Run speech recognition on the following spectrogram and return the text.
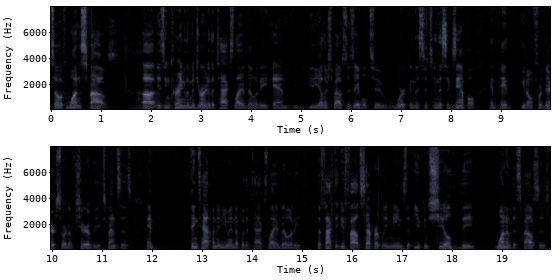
So if one spouse uh, is incurring the majority of the tax liability, and the other spouse is able to work in this in this example and pay, you know, for their sort of share of the expenses, and things happen and you end up with a tax liability. The fact that you filed separately means that you can shield the one of the spouses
